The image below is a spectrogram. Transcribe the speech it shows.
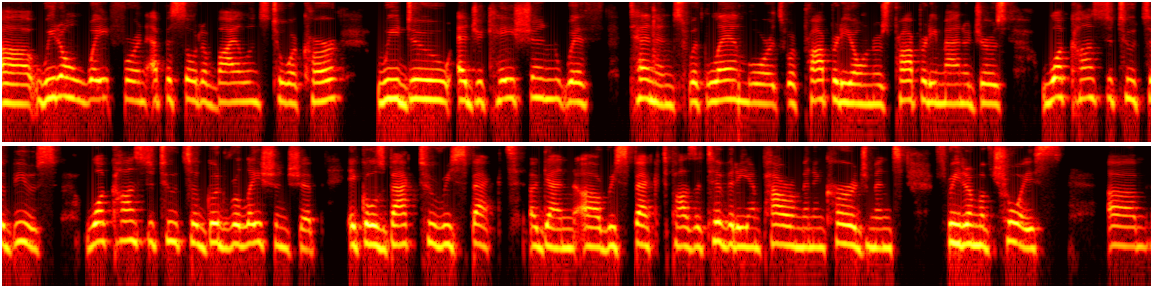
Uh, we don't wait for an episode of violence to occur. We do education with tenants, with landlords, with property owners, property managers, what constitutes abuse, what constitutes a good relationship. It goes back to respect again, uh, respect, positivity, empowerment, encouragement, freedom of choice. Um,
